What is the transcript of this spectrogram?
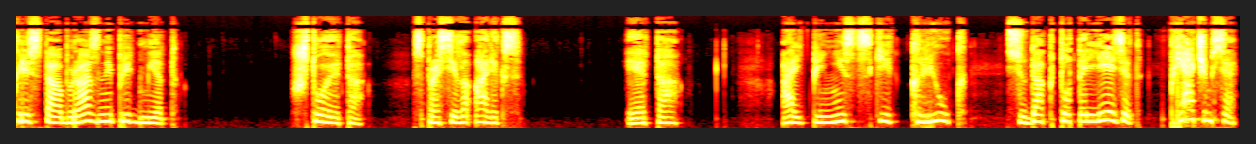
крестообразный предмет. «Что это?» — спросила Алекс. «Это альпинистский крюк. Сюда кто-то лезет. Прячемся!»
